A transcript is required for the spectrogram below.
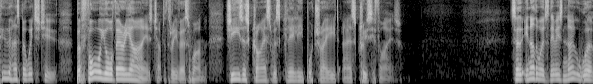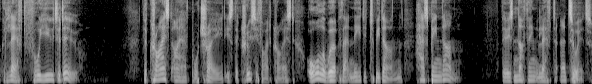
Who has bewitched you? Before your very eyes, chapter 3, verse 1, Jesus Christ was clearly portrayed as crucified. So, in other words, there is no work left for you to do. The Christ I have portrayed is the crucified Christ. All the work that needed to be done has been done. There is nothing left to add to it.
